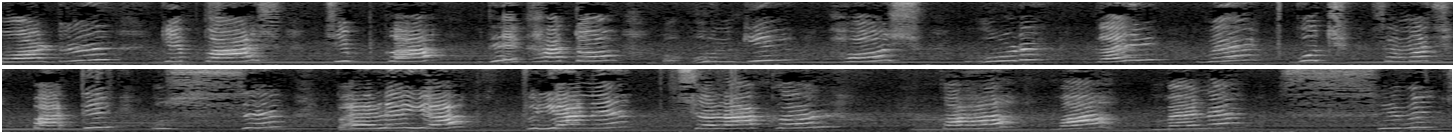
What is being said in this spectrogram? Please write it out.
बॉर्डर के पास चिपका देखा तो उनकी होश उड़ गई। वे कुछ समझ पाती उससे पहले या प्रिया ने चलाकर कहा, माँ, मैंने स्विच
